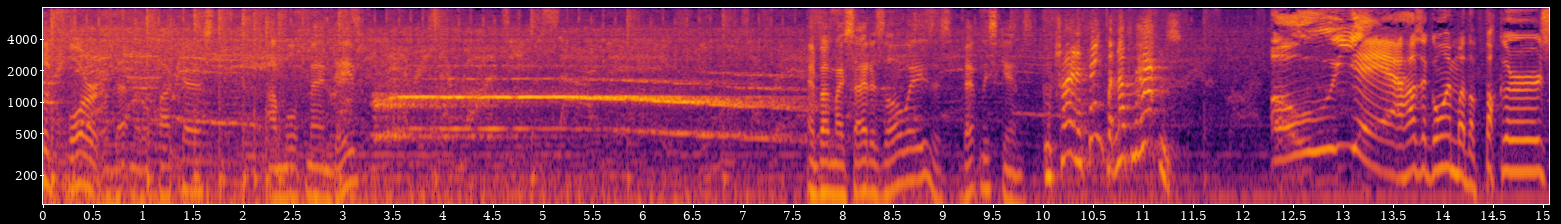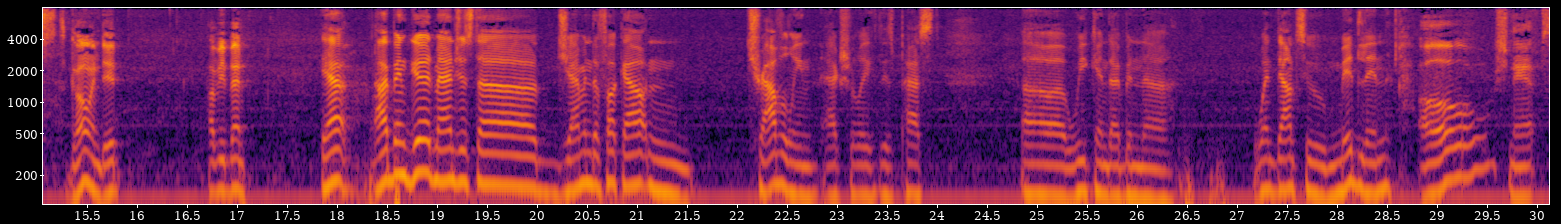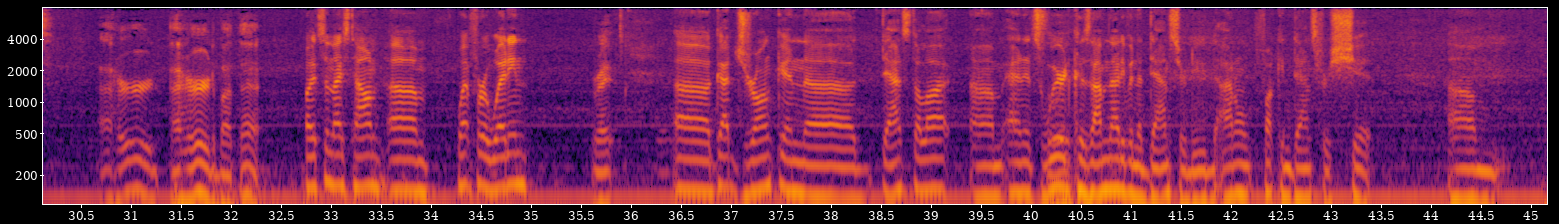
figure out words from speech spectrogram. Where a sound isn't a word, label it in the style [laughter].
welcome to episode four of That Metal Podcast. I'm Wolfman Dave. And by my side, as always, is Bentley Skins. I'm trying to think, but nothing happens. Oh yeah, how's it going, motherfuckers? It's going, dude. How have you been? Yeah, I've been good, man. Just uh, jamming the fuck out and traveling. Actually, this past uh, weekend, I've been uh, went down to Midland. Oh, snaps. I heard. I heard about that. Oh, It's a nice town. Um, went for a wedding. Right? Uh, got drunk and uh, danced a lot. Um, and it's weird because I'm not even a dancer, dude. I don't fucking dance for shit. Um,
